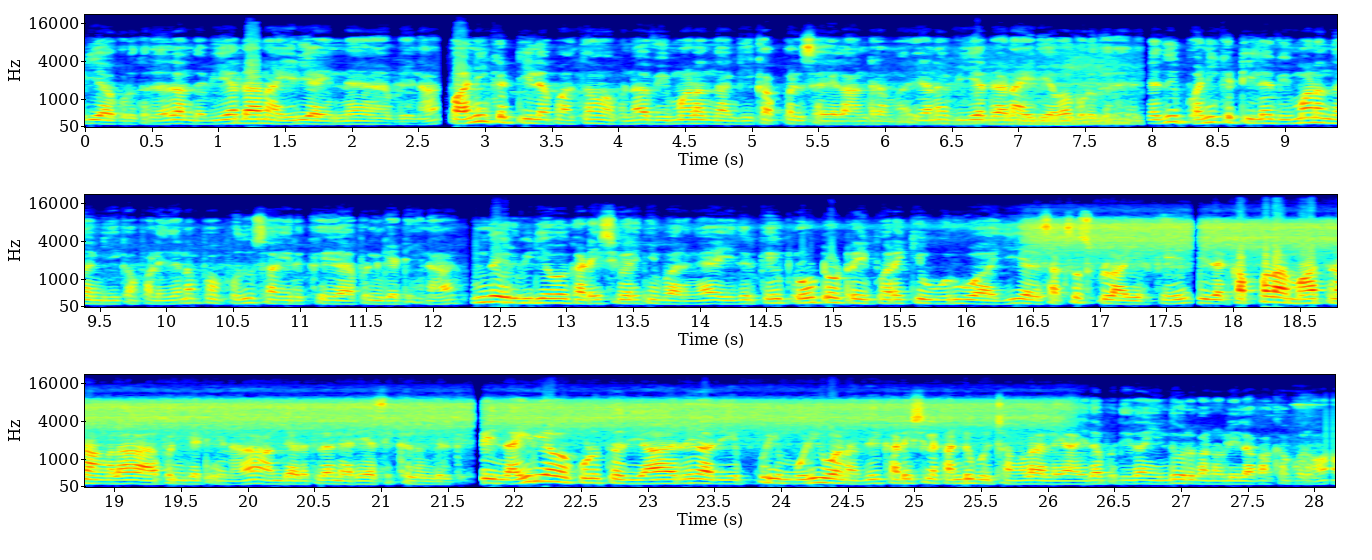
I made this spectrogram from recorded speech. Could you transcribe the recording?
ஐடியா கொடுக்கறது. அந்த வியர்டான ஐடியா என்ன அப்படின்னா பனிக்கட்டியில பார்த்தோம் அப்படின்னா விமானம் தாங்கி கப்பல் செய்யலான்ற மாதிரியான வியர்டான ஐடியாவாக கொடுக்குறாரு எது பனிக்கட்டியில விமானம் தாங்கி கப்பல். இது இப்போ புதுசாக இருக்குது அப்படின்னு கேட்டிங்கன்னா இந்த ஒரு வீடியோவை கடைசி வரைக்கும் பாருங்கள் இதற்கு புரோட்டோடைப் வரைக்கும் உருவாகி அது சக்ஸஸ்ஃபுல் ஆகிருக்கு இதை கப்பலாக மாற்றினாங்களா அப்படின்னு கேட்டிங்கன்னா அந்த இடத்துல நிறைய சிக்கல் வந்திருக்கு. இந்த ஐடியாவை கொடுத்தது யார்? அது எப்படி முடிவானது? கடைசியில் கண்டுபிடிச்சாங்களா இல்லையா? இதை பற்றி தான் இந்த ஒரு காணொலியில் பார்க்க போகிறோம்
